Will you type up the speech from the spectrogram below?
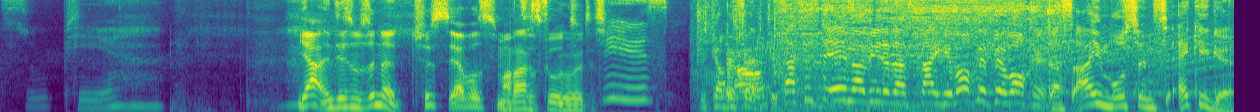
Supi. Ja, in diesem Sinne. Tschüss, Servus, macht's, Macht's es gut. gut. Tschüss. Ich habe fertig. Das ist immer wieder das gleiche, Woche für Woche. Das Ei muss ins Eckige.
